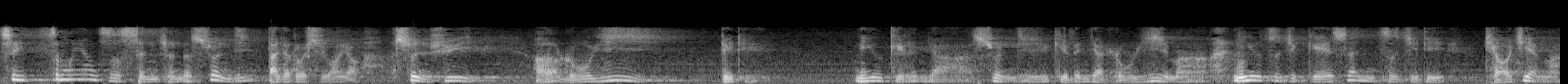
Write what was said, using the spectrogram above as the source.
所以，怎么样子生存的顺利？大家都希望要顺遂啊，如意，对的。你有给人家顺利、给人家如意吗？你有自己改善自己的条件吗？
